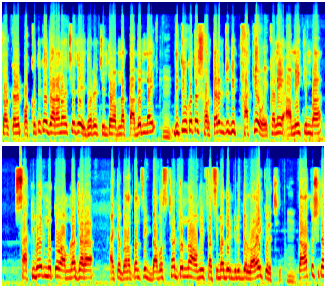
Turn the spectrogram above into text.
সরকারের পক্ষ থেকেও জানানো হয়েছে যে এই ধরনের চিন্তা ভাবনা তাদের নাই। দ্বিতীয় কথা সরকারের যদি থাকেও এখানে আমি কিংবা সাকিব ভাইয়ের মতো আমরা যারা একটা গণতান্ত্রিক ব্যবস্থার জন্য আওয়ামী ফ্যাসিবাদের বিরুদ্ধে লড়াই করেছি তারা তো সেটা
